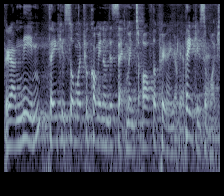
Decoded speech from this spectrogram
Ramnim. Thank you so much for coming on this segment of the program. you. Thank you so much.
